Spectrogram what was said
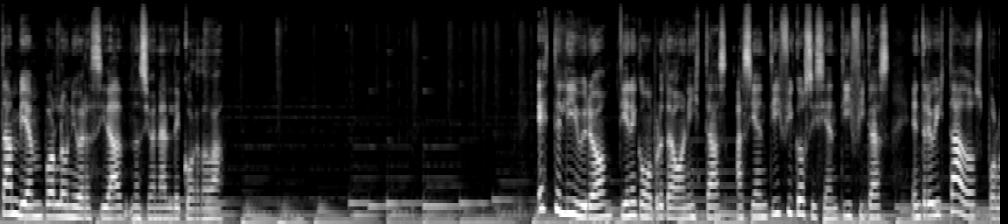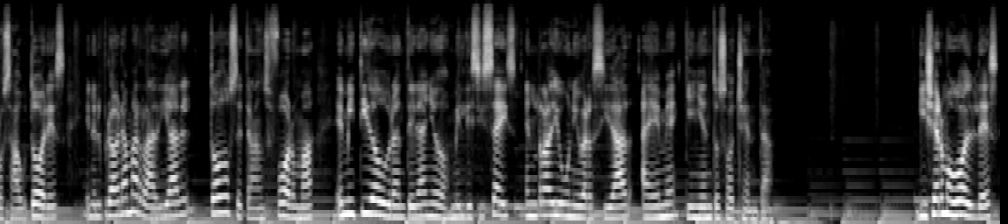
también por la Universidad Nacional de Córdoba. Este libro tiene como protagonistas a científicos y científicas entrevistados por los autores en el programa radial Todo se transforma, emitido durante el año 2016 en Radio Universidad AM 580. Guillermo Goldes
